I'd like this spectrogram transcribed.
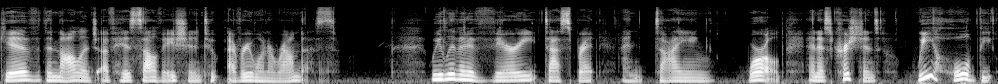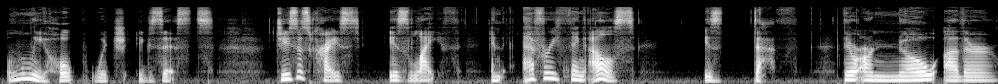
give the knowledge of His salvation to everyone around us. We live in a very desperate and dying world, and as Christians, we hold the only hope which exists. Jesus Christ is life, and everything else is death. There are no other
